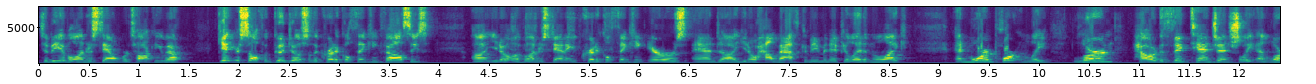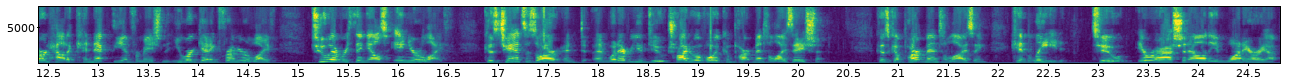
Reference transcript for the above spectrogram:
to be able to understand what we're talking about. Get yourself a good dose of the critical thinking fallacies, uh, you know, of understanding of critical thinking errors and, uh, you know, how math can be manipulated and the like. And more importantly, learn how to think tangentially and learn how to connect the information that you are getting from your life to everything else in your life. Because chances are, and, and whatever you do, try to avoid compartmentalization. Because compartmentalizing can lead to irrationality in one area,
